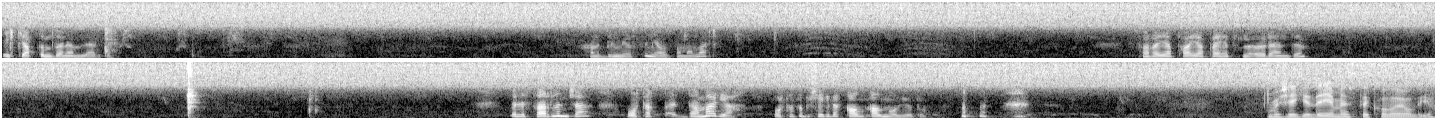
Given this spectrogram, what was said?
İlk yaptığım dönemlerde. Hani bilmiyorsun ya o zamanlar. Sonra yapa yapa hepsini öğrendim. Böyle sarılınca ortak damar ya ortası bu şekilde kalın kalın oluyordu. Bu şekilde yemesi de kolay oluyor.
